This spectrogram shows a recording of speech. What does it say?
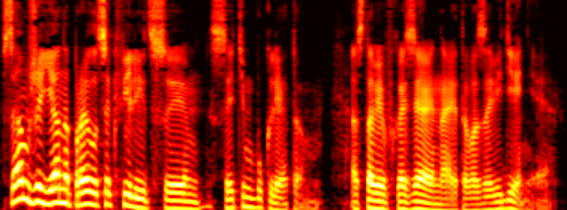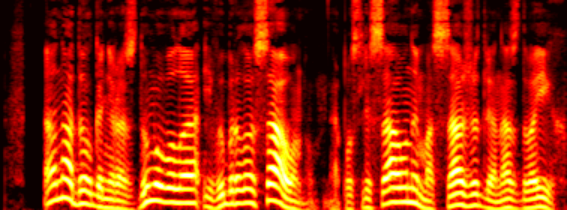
Сам же я направился к Фелиции с этим буклетом, оставив хозяина этого заведения. Она долго не раздумывала и выбрала сауну, а после сауны массажи для нас двоих.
